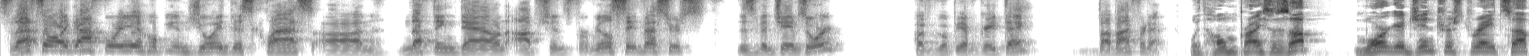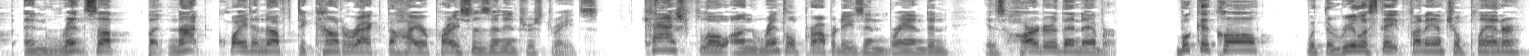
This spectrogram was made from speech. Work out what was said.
So that's all I got for you. Hope you enjoyed this class on nothing down options for real estate investors. This has been James Orr. Hope you have a great day. Bye bye for now. With home prices up, mortgage interest rates up, and rents up, but not quite enough to counteract the higher prices and interest rates. Cash flow on rental properties in Brandon is harder than ever. Book a call with the Real Estate Financial Planner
